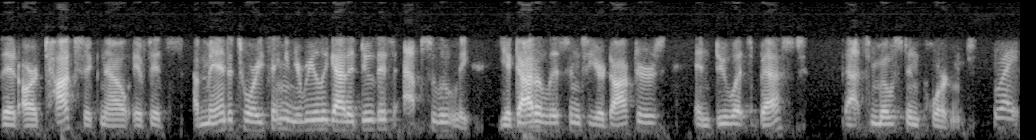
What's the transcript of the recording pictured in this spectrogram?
that are toxic. Now, if it's a mandatory thing and you really got to do this, absolutely. You got to listen to your doctors and do what's best. That's most important Right.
